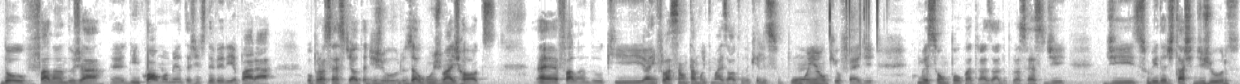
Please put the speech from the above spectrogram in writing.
dove falando já é, de em qual momento a gente deveria parar o processo de alta de juros, alguns mais rocks é, falando que a inflação está muito mais alta do que eles supunham, que o Fed começou um pouco atrasado o processo de, de subida de taxa de juros.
